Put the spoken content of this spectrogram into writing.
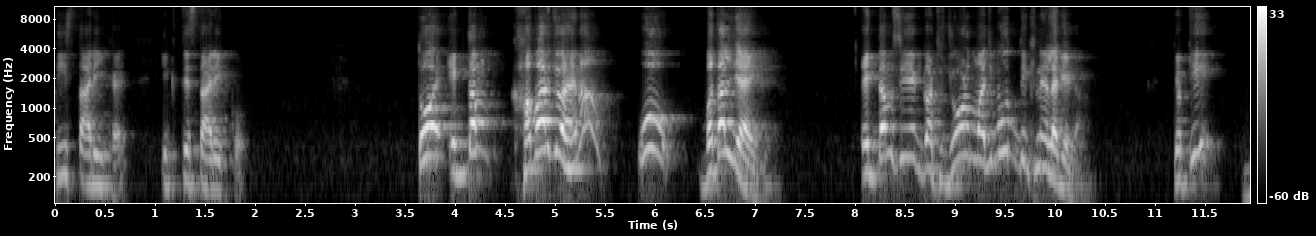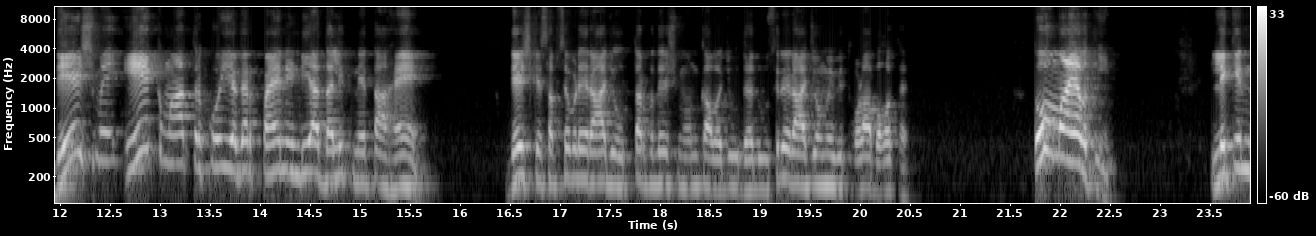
तीस तारीख है, इकतीस तारीख को तो एकदम खबर जो है ना, वो बदल जाएगी। एकदम से ये गठजोड़ मज़बूत दिखने लगेगा, क्योंकि देश में एकमात्र कोई अगर पैन इंडिया दलित नेता है, देश के सबसे बड़े राज्य उत्तर प्रदेश में उनका वजूद है, दूसरे राज्यों में भी थोड़ा बहुत है तो मायावती लेकिन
